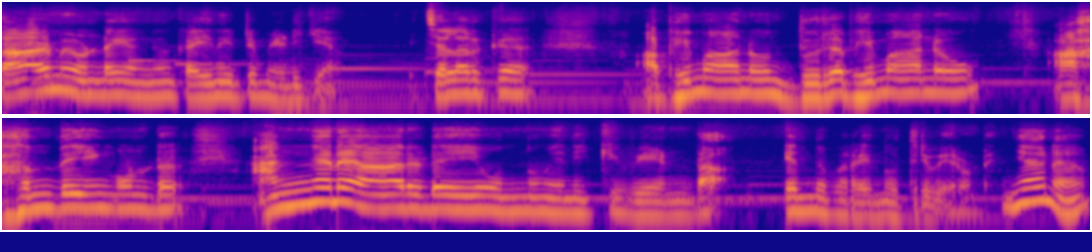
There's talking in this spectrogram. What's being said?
താഴ്മയുണ്ടെങ്കിൽ അങ്ങ് കൈനീട്ടി മേടിക്കാം. ചിലർക്ക് അഭിമാനവും ദുരഭിമാനവും അഹന്തയും കൊണ്ട് അങ്ങനെ ആരുടെയും ഒന്നും എനിക്ക് വേണ്ട എന്ന് പറയുന്ന ഒത്തിരി പേരുണ്ട്. ഞാൻ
